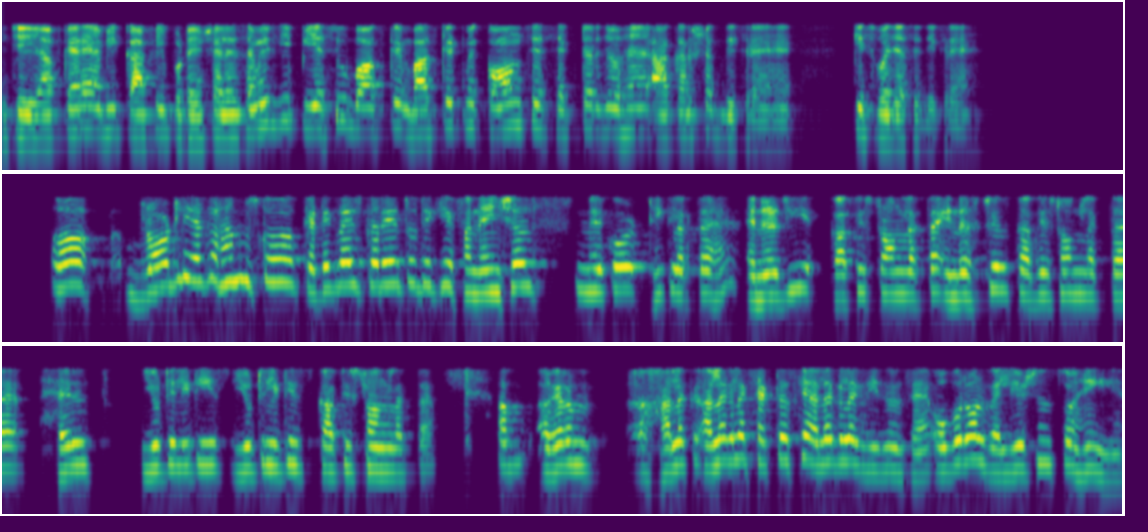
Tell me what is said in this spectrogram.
जी, आप कह रहे हैं अभी काफ़ी पोटेंशियल है। Sameer ji PSU basket basket में कौन से सेक्टर जो है आकर्षक दिख रहे हैं? किस वजह से दिख रहे हैं? ब्रॉडली अगर हम इसको कैटेगराइज करें तो देखिए फाइनेंशियल्स मेरे को ठीक लगता है। एनर्जी काफ़ी स्ट्रांग लगता है। इंडस्ट्रियल काफ़ी स्ट्रांग लगता है। हेल्थ यूटिलिटीज यूटिलिटीज काफ़ी स्ट्रांग लगता है। अब अगर हम अलग अलग सेक्टर्स के अलग अलग रीजन हैं। ओवरऑल वैल्यूएशन तो है ही है।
